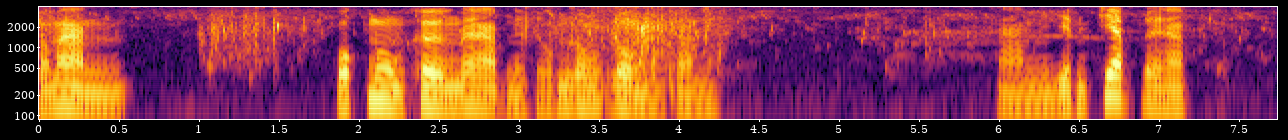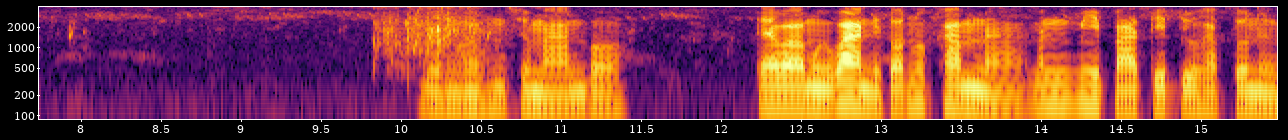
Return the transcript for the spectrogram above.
ประมาณหกโมงครึ่งนะครับนี่ที่ผมลงลงอยู่ตอนนี้น้ำนี่เย็นเจี๊ยบเลยครับเบิ่งกับสมานบ่แต่ว่ามือว่านนี่ตอนหัวค่ำน่ะ มันมีปลาติดอยู่ครับตัวหนึ่ง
